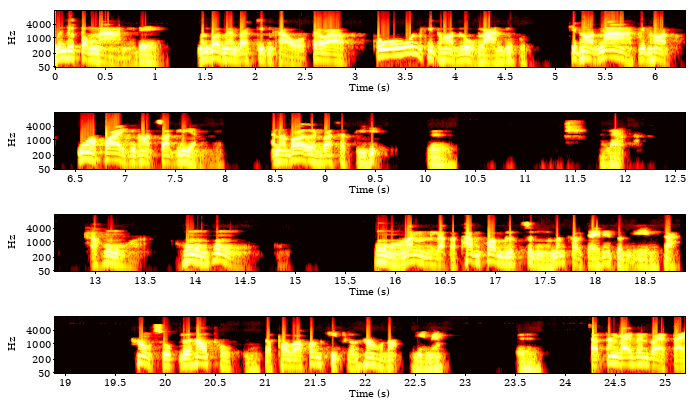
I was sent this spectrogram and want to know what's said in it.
มันอยู่ตรงหน้านี่เด้มันบ่แม่นว่ากินเข้าแต่ว่าพูนคิดฮอดลูกหลานอยู่พุ่นคิดฮอดหน้าคิดฮอดงัวควายคิดฮอดสัตว์เลี้ยงอันนั้นบ่เอิ้นว่าสติเออนั่นแหละก็ฮู้ฮู้ฮู้ฮู้มันแล้วก็ทำความลึกซึ้งมันเข้าใจในตนเองจ้ะ เฮาสุขหรือเฮาทุกก็เพราะว่าความคิดของเฮาเนาะเห็นไหมเออสัตว์ทั้งหลายเวียนว่ายตาย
